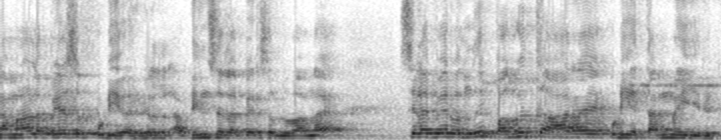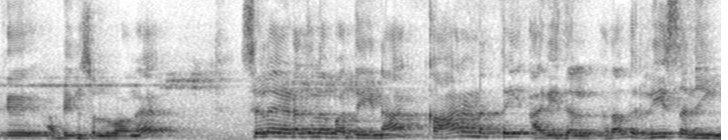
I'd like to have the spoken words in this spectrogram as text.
நம்மளால் பேசக்கூடியவர்கள் அப்படின்னு சில பேர் சொல்லுவாங்க. சில பேர் வந்து பகுத்து ஆராயக்கூடிய தன்மை இருக்குது அப்படின்னு சொல்லுவாங்க. சில இடத்துல பார்த்தீங்கன்னா காரணத்தை அறிதல் அதாவது ரீசனிங்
